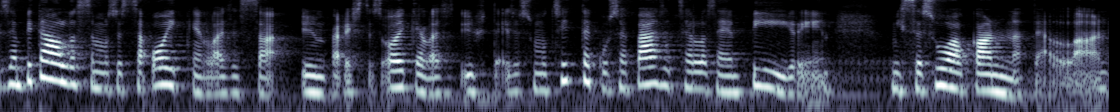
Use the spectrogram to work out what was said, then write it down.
sen pitää olla semmoisessa oikeanlaisessa ympäristössä, oikeanlaisessa yhteisössä, mutta sitten kun sä pääset sellaiseen piiriin, missä sua kannatellaan,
